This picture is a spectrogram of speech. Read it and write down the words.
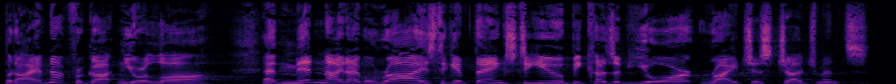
but I have not forgotten your law. At midnight I will rise to give thanks to you because of your righteous judgments.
